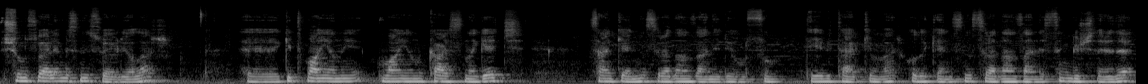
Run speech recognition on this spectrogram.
şunu söylemesini söylüyorlar. E, git Vanya'nın Vanya'nın karşısına geç. Sen kendini sıradan zannediyor musun diye bir telkin var. O da kendisini sıradan zannetsin. Güçleri de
